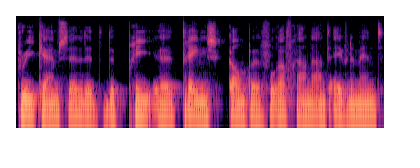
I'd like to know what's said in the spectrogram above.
pre-camps, de, de pre-trainingskampen voorafgaande aan het evenement.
